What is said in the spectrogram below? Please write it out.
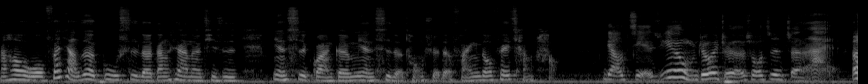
然后我分享这个故事的当下呢，其实面试官跟面试的同学的反应都非常好。了解，因为我们就会觉得说这是真爱，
